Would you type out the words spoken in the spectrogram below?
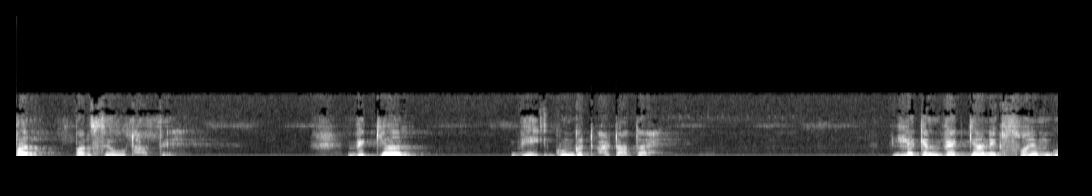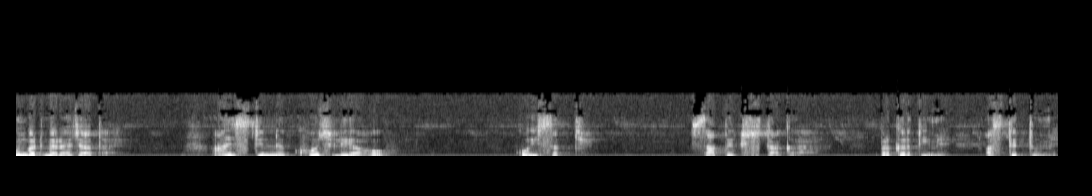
पर पर से उठाते हैं। विज्ञान भी घूंघट हटाता है, लेकिन वैज्ञानिक स्वयं घूंघट में रह जाता है। आइंस्टीन ने खोज लिया हो, कोई सत्य, सापेक्षता का, प्रकृति में, अस्तित्व में,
